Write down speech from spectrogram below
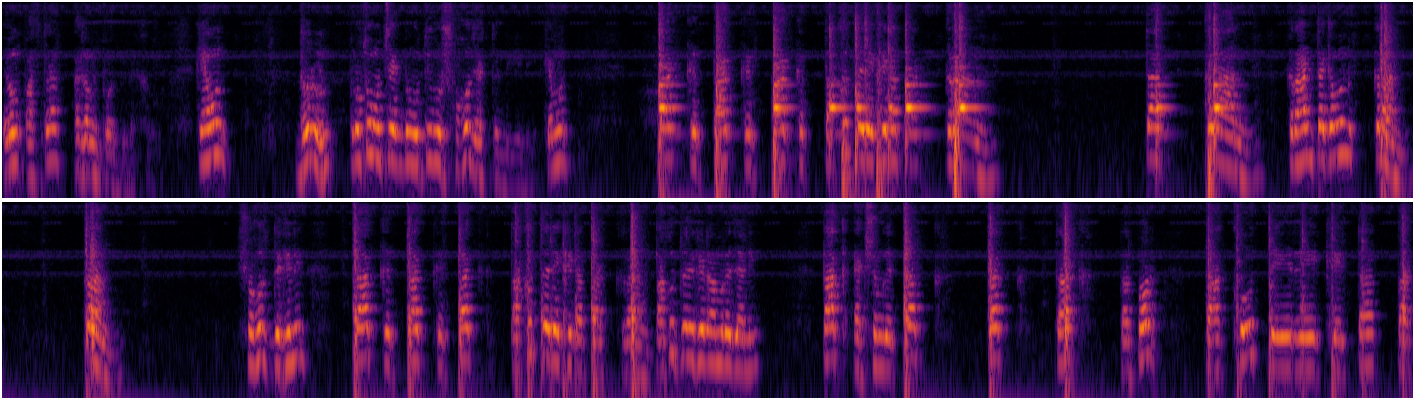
এবং পাঁচটা আগামী পর্বে দেখাবো। কেমন? ধরুন, প্রথম হচ্ছে একদম অতীব সহজ একটা দিয়ে দিই। কেমন? তাক তাক তাক তাকতে রেখে না তাক ক্রান তাক ক্রান ক্রানটা কেমন? ক্রান। ক্রান। সহজ দেখে নিন। তাক তাক তাক। তাকতে রেখেটা তাক, ক্রান। তাকতে রেখেটা আমরা জানি। তাক একসঙ্গে তাক তাক তাক। তারপর তাকতে রেখেটা তাক,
